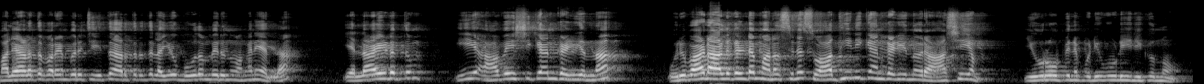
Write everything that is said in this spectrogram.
മലയാളത്തിൽ പറയുമ്പോൾ ഒരു ചീത്ത അർത്ഥത്തിൽ അയ്യോ ഭൂതം വരുന്നു അങ്ങനെയല്ല. എല്ലായിടത്തും ഈ ആവേശിക്കാൻ കഴിയുന്ന ഒരുപാട് ആളുകളുടെ മനസ്സിനെ സ്വാധീനിക്കാൻ കഴിയുന്ന ഒരു ആശയം യൂറോപ്പിനെ പിടികൂടിയിരിക്കുന്നു.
